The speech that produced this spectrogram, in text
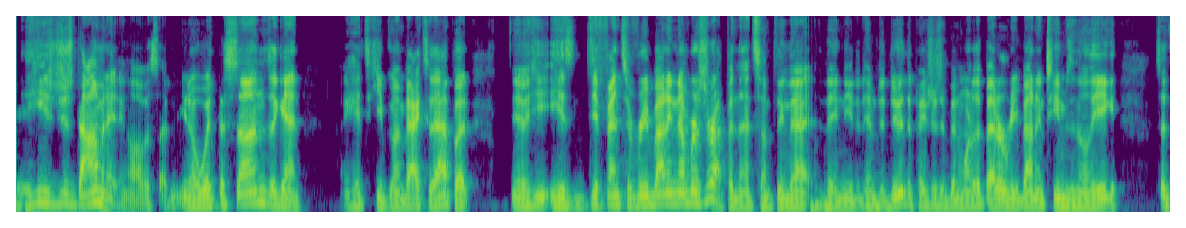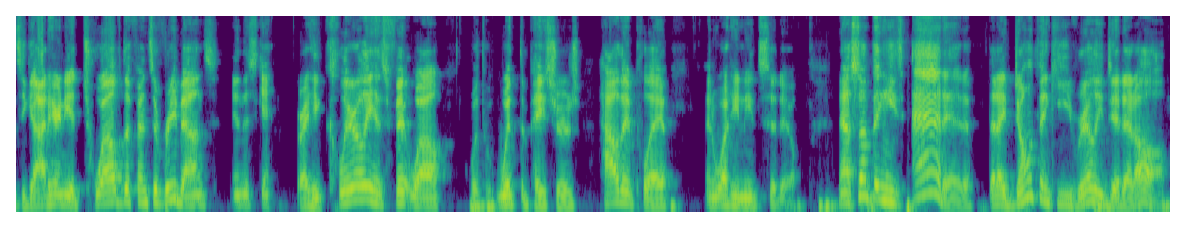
he's just dominating all of a sudden. You know, with the Suns, again, I hate to keep going back to that, but you know, he, his defensive rebounding numbers are up, and that's something that they needed him to do. The Pacers have been one of the better rebounding teams in the league since he got here, and he had 12 defensive rebounds in this game. Right, he clearly has fit well with with the Pacers, how they play, and what he needs to do. Now, something he's added that I don't think he really did at all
